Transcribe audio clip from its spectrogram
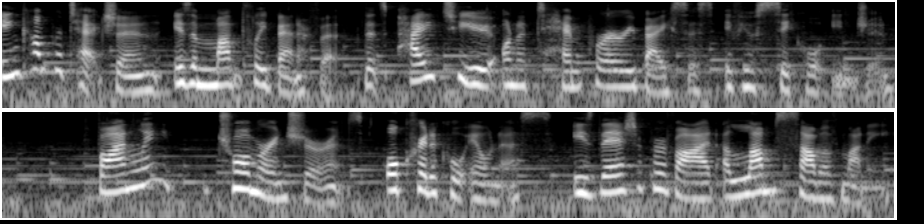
Income protection is a monthly benefit that's paid to you on a temporary basis if you're sick or injured. Finally, trauma insurance or critical illness is there to provide a lump sum of money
